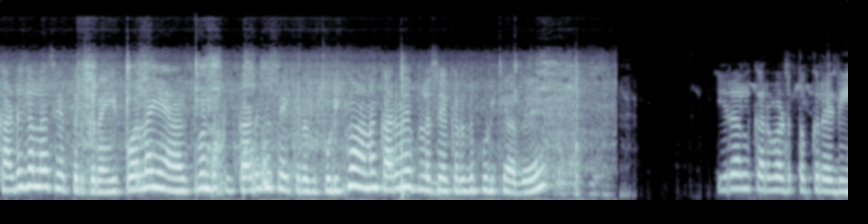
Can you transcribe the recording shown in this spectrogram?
கடுகெல்லாம் சேர்த்துருக்குறேன். இப்போல்லாம் என் ஹஸ்பண்டுக்கு கடுகு சேர்க்கறது பிடிக்கும். ஆனால் கருவேப்பிலை சேர்க்கறது பிடிக்காது. இறல் கருவாடு தொக்கு ரெடி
